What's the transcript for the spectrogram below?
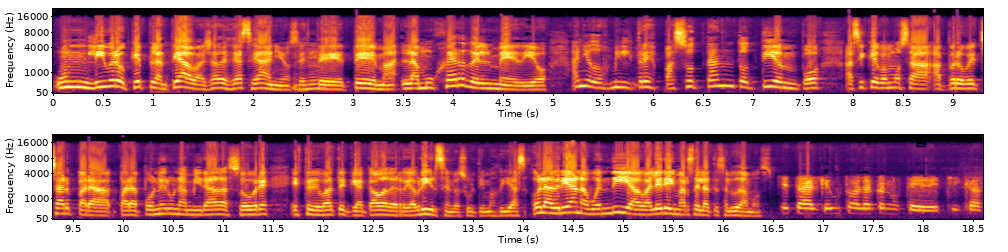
un libro que planteaba ya desde hace años este tema, La mujer del medio. Año 2003, pasó tanto tiempo, así que vamos a aprovechar para, para poner una mirada sobre este debate que acaba de reabrirse en los últimos días. Hola Adriana, buen día. Valeria y Marcela, te saludamos. ¿Qué tal? Qué gusto hablar con ustedes, chicas.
